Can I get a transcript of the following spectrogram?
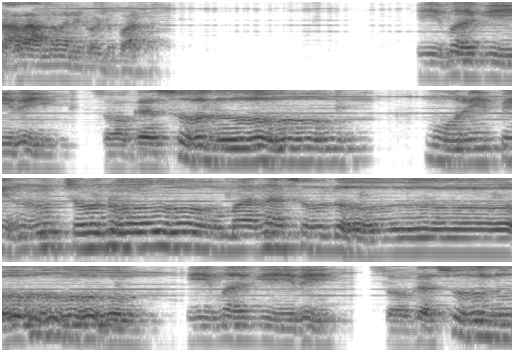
చాలా అందమైనటువంటి పాట. హిమగిరి సొగసులు మురిపించును మనసులో. హిమగిరి సొగసులు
